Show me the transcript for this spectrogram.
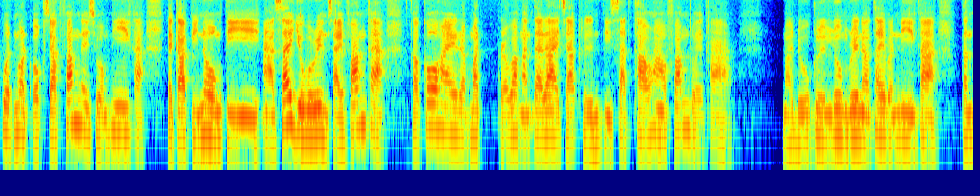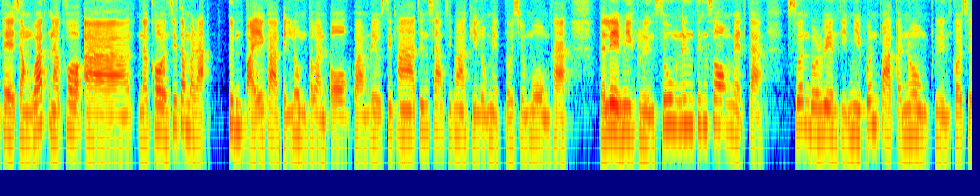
ควรงดออกจากฝั่งในช่วงนี้ค่ะและก็พี่น้องที่อาศัยอยู่บริเวณสายฝั่งค่ะก็ขอให้ระมัดระวังอันตรายจากคลื่นที่สัตว์ข้าหาฝั่งด้วยค่ะ มาดูคลื่นลมบริเวณอ่าไทยวันนี้ค่ะ ตั้งแต่จังหวัดนครอ่านครศรีธรรมราชขึ้นไปค่ะ เป็นลมตะวันออกความเร็ว 15ถึง35 กิโลเมตรต่อชั่วโมงค่ะทะเลมีคลื่นสูง1ถึง2เมตรค่ะ ส่วนบริเวณที่มีฝนฟ้ากระนองคลื่นก็จะ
